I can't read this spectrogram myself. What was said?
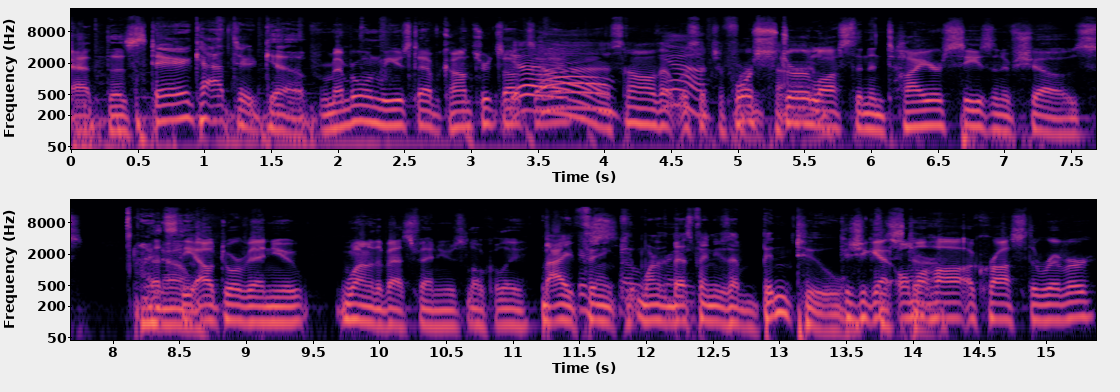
at the Stir Concert Cove. Remember when we used to have concerts outside? Yes. Oh, that was such a fun Before Stir lost an entire season of shows. I That's know. the outdoor venue, one of the best venues locally. I They're think so one of the best venues I've been to. Because you get. Omaha across the river.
